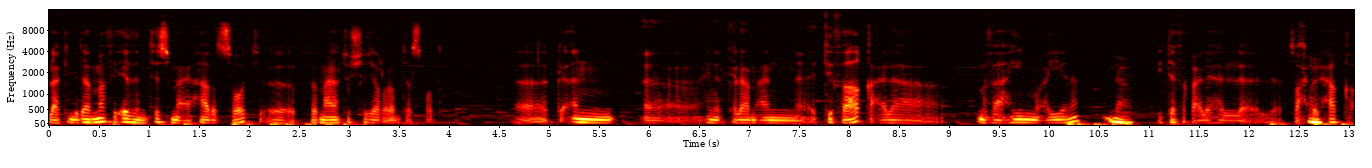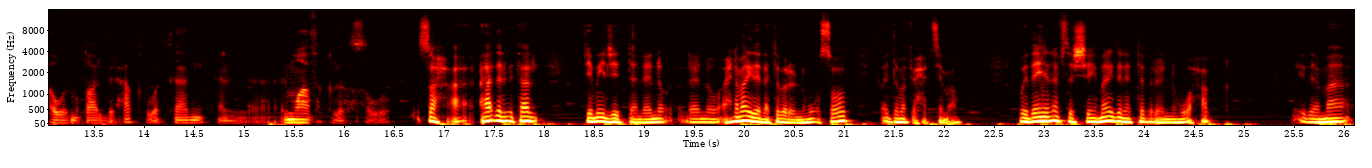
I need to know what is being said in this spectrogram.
لكن بدل ما في إذن تسمع هذا الصوت آه فمعناته الشجرة لم تسقط. آه كأن آه هنا الكلام عن اتفاق على مفاهيم معينة. نعم. يتفق عليها صاحب. الحق أو المطالب بالحق والثاني الموافق له أو صح. هذا المثال جميل جدا لأنه لأنه إحنا ما نقدر نعتبر إنه هو صوت إذا ما في حد سمعه. وإذا هي نفس الشيء ما نقدر نعتبر إنه هو حق إذا ما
